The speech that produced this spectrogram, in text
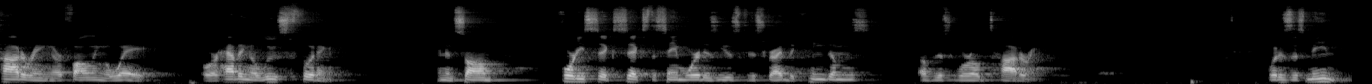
tottering or falling away or having a loose footing. And in Psalm 46 6, the same word is used to describe the kingdoms of this world tottering. What does this mean?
